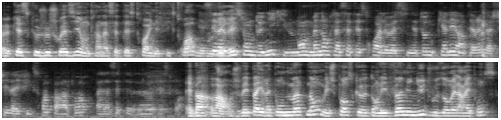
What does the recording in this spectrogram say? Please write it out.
euh, qu'est-ce que je choisis entre un A7S3 et une FX3 vous, C'est la question de Denis qui nous demande maintenant que la 7S3 a le Cinétone, quel est l'intérêt d'acheter la FX3 par rapport à la 7S3 Eh ben, alors je vais pas y répondre maintenant, mais je pense que dans les 20 minutes vous aurez la réponse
